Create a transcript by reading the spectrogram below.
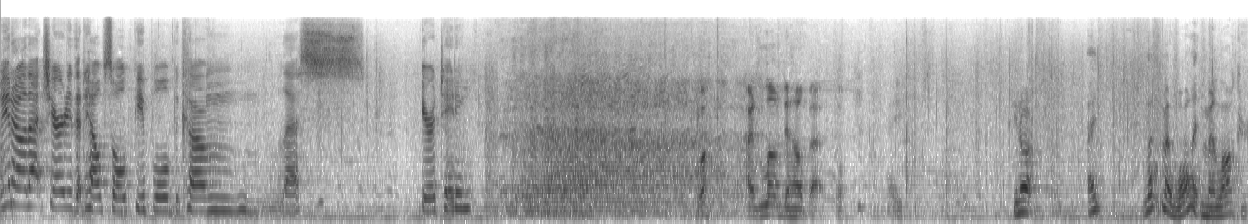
You know, that charity that helps old people become less irritating. Well, I'd love to help out. Well, hey, you know what? I left my wallet in my locker.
